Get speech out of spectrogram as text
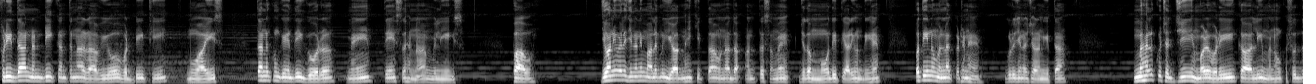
ਫਰੀਦਾ ਨੰਡੀ ਕੰਤਨਾ ਰਾਵਿਓ, ਵੱਡੀ ਥੀ ਮੁਆਇਸ, ਤਨ ਕੁੰਗੇਦੀ ਗੁਰ ਮੈਂ ਤੇ ਸਹਨਾ ਮਿਲੀਸ ਭਾਵ। ਜਵਾਨੀ ਵੇਲੇ ਜਿਨ੍ਹਾਂ ਨੇ ਮਾਲਕ ਨੂੰ ਯਾਦ ਨਹੀਂ ਕੀਤਾ, ਉਹਨਾਂ ਦਾ ਅੰਤ ਸਮੇਂ ਜਦੋਂ ਮੌਤ ਦੀ ਤਿਆਰੀ ਹੁੰਦੀ ਹੈ, ਪਤੀ ਨੂੰ ਮਿਲਣਾ ਕਠਿਨ ਹੈ। ਗੁਰੂ ਜੀ ਨੇ ਉਚਾਰਨ ਕੀਤਾ, ਮਹਿਲ ਕੁਛ ਅੱਜੀ ਮੜਵੜੀ, ਕਾਲੀ ਮਨੁ ਕਸੁਧ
